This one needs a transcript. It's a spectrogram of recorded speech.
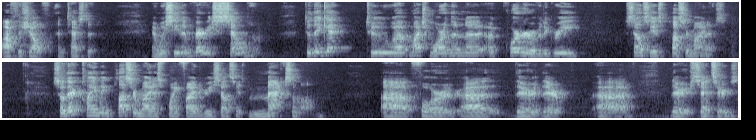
off the shelf and tested. And we see that very seldom do they get to uh, much more than a, a, quarter of a degree Celsius plus or minus. So they're claiming plus or minus 0.5 degrees Celsius maximum uh, for uh, their, their, uh, their sensors.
